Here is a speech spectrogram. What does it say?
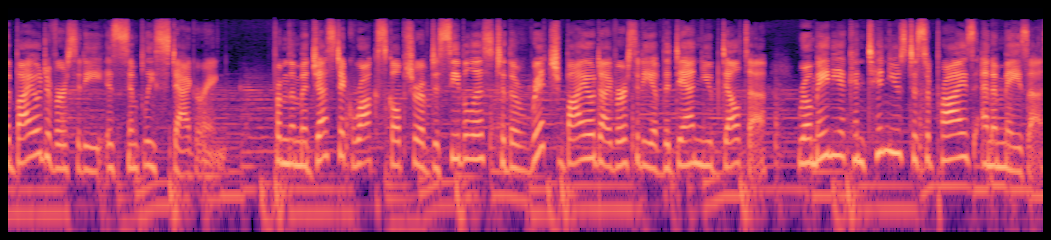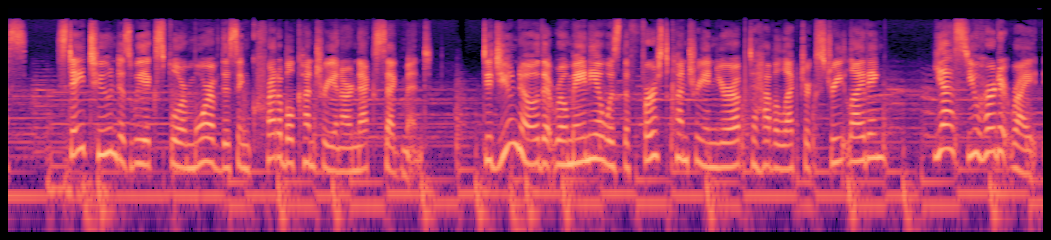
the biodiversity is simply staggering. From the majestic rock sculpture of Decebalus to the rich biodiversity of the Danube Delta, Romania continues to surprise and amaze us. Stay tuned as we explore more of this incredible country in our next segment. Did you know that Romania was the first country in Europe to have electric street lighting? Yes, you heard it right.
